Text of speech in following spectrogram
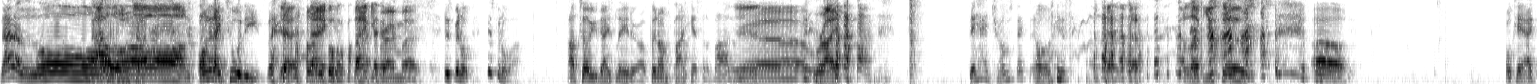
Not a long. Not a time. long time. Only like two of these. Yes, Not like thank you. Thank you very much. It's been a, it's been a while. I'll tell you guys later. I'll put it on the podcast at the bottom. Yeah, right. They had drums back then. Oh, Okay, that's. I love you too. okay. I,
